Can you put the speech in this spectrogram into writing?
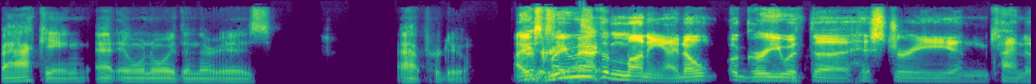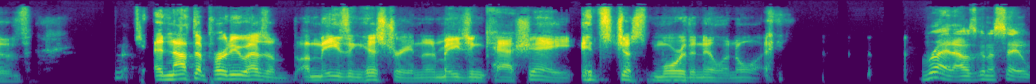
backing at Illinois than there is at Purdue. I This agree with back- the money. I don't agree with the history and kind of, and not that Purdue has an amazing history and an amazing cachet. It's just more than Illinois. Right. I was going to say,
